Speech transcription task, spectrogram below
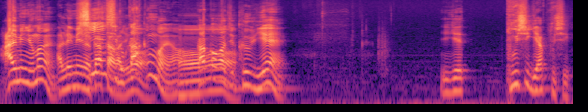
알루미늄을 알루미늄을 CNC로? 깎은 거예요. 어. 깎아가지고 그 위에 이게 부식이야 부식.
